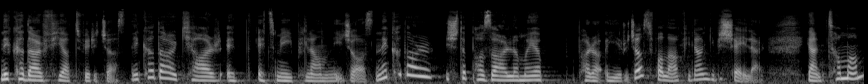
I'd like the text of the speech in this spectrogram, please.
ne kadar fiyat vereceğiz? Ne kadar kar et, etmeyi planlayacağız? Ne kadar işte pazarlamaya para ayıracağız falan filan gibi şeyler. Yani tamam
